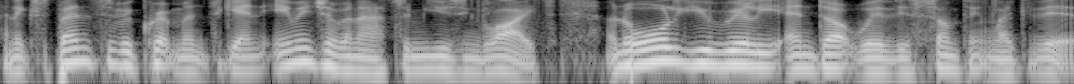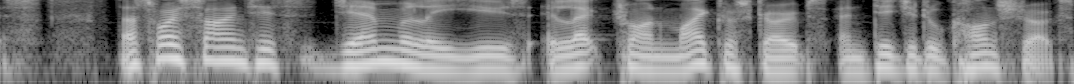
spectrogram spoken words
and expensive equipment to get an image of an atom using light, and all you really end up with is something like this. That's why scientists generally use electron microscopes and digital constructs,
